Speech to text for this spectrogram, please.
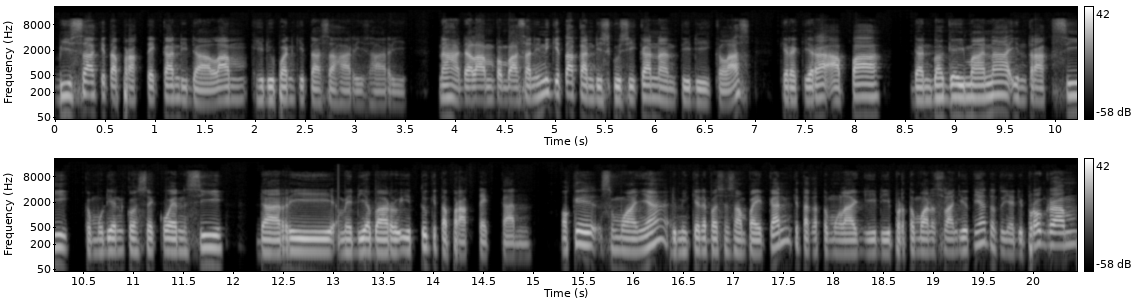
bisa kita praktekkan di dalam kehidupan kita sehari-hari. Nah, dalam pembahasan ini kita akan diskusikan nanti di kelas kira-kira apa dan bagaimana interaksi kemudian konsekuensi dari media baru itu kita praktekkan. Oke, semuanya demikian dapat saya sampaikan. Kita ketemu lagi di pertemuan selanjutnya tentunya di program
